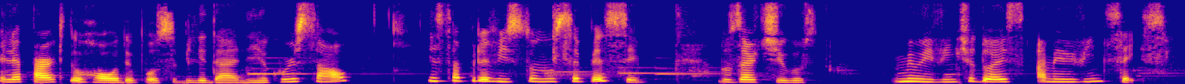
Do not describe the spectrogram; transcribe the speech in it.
Ele é parte do rol de possibilidade recursal e está previsto no CPC, dos artigos 1022 a 1026.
